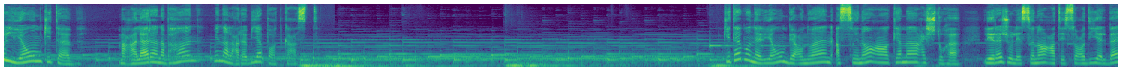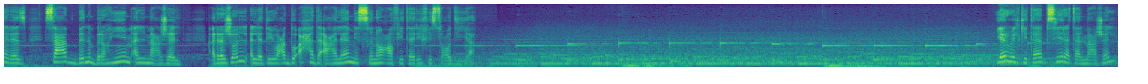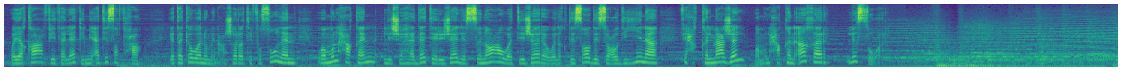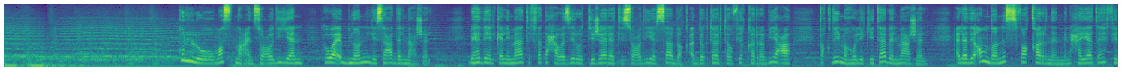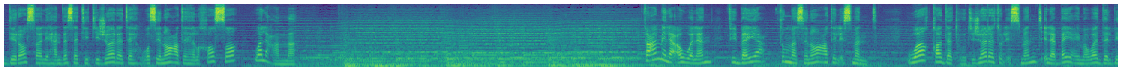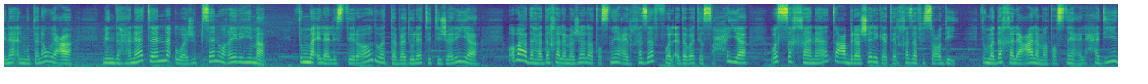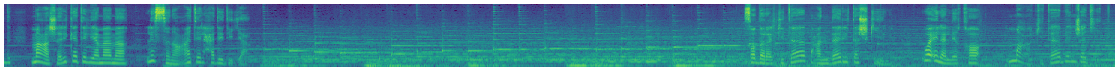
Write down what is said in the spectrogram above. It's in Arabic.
اليوم كتاب مع لارا نبهان من العربية بودكاست. كتابنا اليوم بعنوان الصناعة كما عشتها لرجل الصناعة السعودية البارز سعد بن إبراهيم المعجل الرجل الذي يعد أحد أعلام الصناعة في تاريخ السعودية. يروي الكتاب سيرة المعجل ويقع في 300 صفحة. يتكون من عشرة فصول وملحق لشهادات رجال الصناعة والتجارة والاقتصاد السعوديين في حق المعجل وملحق آخر للصور. كل مصنع سعودي هو ابن لسعد المعجل. بهذه الكلمات افتتح وزير التجارة السعودية السابق الدكتور توفيق الربيعة تقديمه لكتاب المعجل الذي أمضى نصف قرن من حياته في الدراسة لهندسة تجارته وصناعته الخاصة والعامة. فعمل أولاً في بيع ثم صناعة الإسمنت وقادته تجارة الإسمنت إلى بيع مواد البناء المتنوعة من دهانات وجبس وغيرهما ثم إلى الاستيراد والتبادلات التجارية. وبعدها دخل مجال تصنيع الخزف والأدوات الصحية والسخانات عبر شركة الخزف السعودي. ثم دخل عالم تصنيع الحديد مع شركة اليمامة للصناعات الحديدية. صدر الكتاب عن دار تشكيل. وإلى اللقاء مع كتاب جديد.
